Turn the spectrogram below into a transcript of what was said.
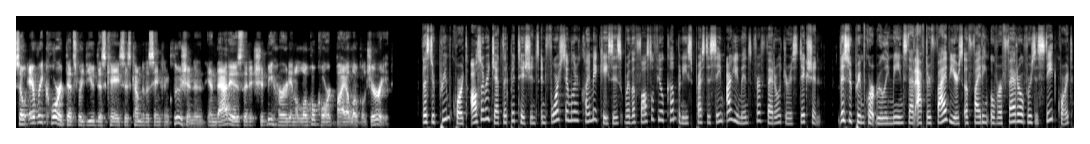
So every court that's reviewed this case has come to the same conclusion, and, and that is that it should be heard in a local court by a local jury. The Supreme Court also rejected petitions in four similar climate cases where the fossil fuel companies pressed the same arguments for federal jurisdiction. The Supreme Court ruling means that after five years of fighting over federal versus state court,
